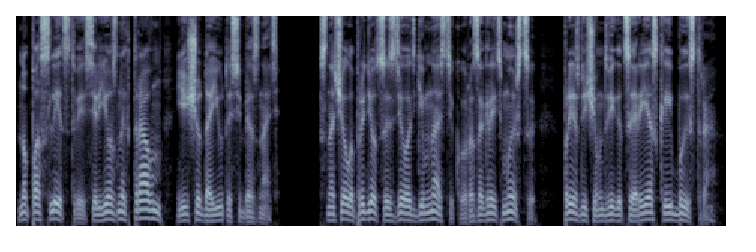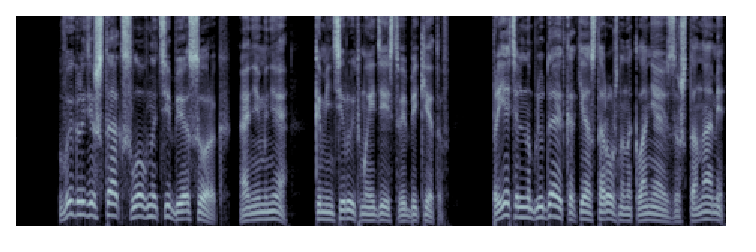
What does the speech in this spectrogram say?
но последствия серьезных травм еще дают о себе знать. Сначала придется сделать гимнастику, разогреть мышцы, прежде чем двигаться резко и быстро. «Выглядишь так, словно тебе сорок, а не мне», комментирует мои действия Бекетов. Приятель наблюдает, как я осторожно наклоняюсь за штанами,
